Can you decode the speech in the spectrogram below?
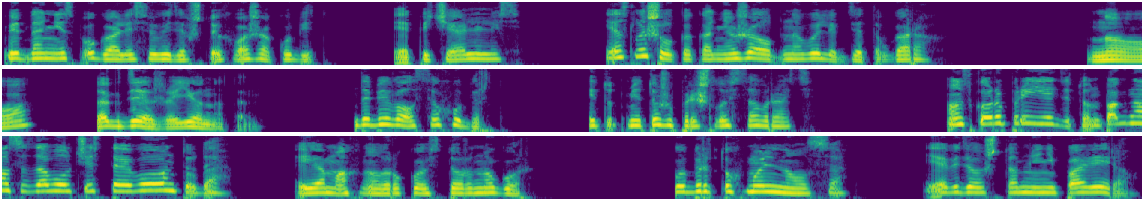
Видно, они испугались, увидев, что их вожак убит. И опечалились. Я слышал, как они жалобно выли где-то в горах. «Ну, так где же Йонатан?» Добивался Хуберт. И тут мне тоже пришлось соврать. «Он скоро приедет. Он погнался за волчьей стаей вон туда». И я махнул рукой в сторону гор. Хуберт ухмыльнулся. Я видел, что мне не поверил.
